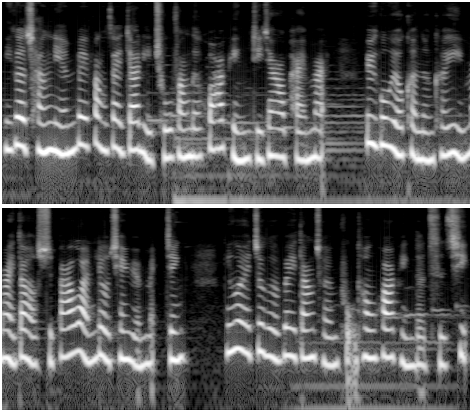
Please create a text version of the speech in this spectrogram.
一个常年被放在家里厨房的花瓶即将要拍卖，预估有可能可以卖到十八万六千元美金。因为这个被当成普通花瓶的瓷器，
